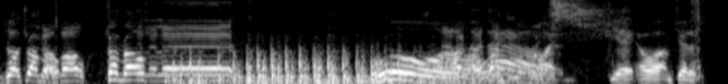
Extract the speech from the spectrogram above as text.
Drum, drum Drum roll. roll. Drum roll. Oh, that is wow. nice. Yeah, all right, I'm jealous.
